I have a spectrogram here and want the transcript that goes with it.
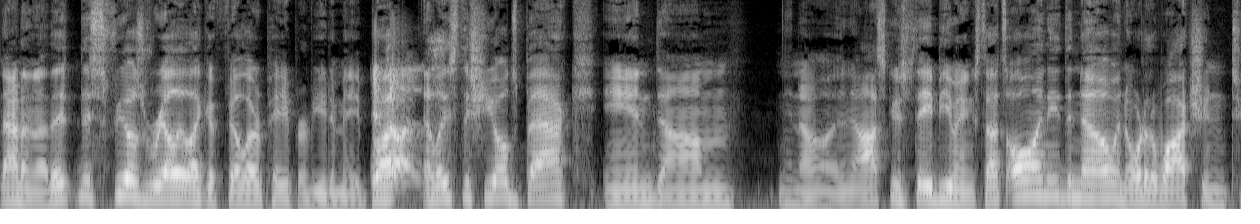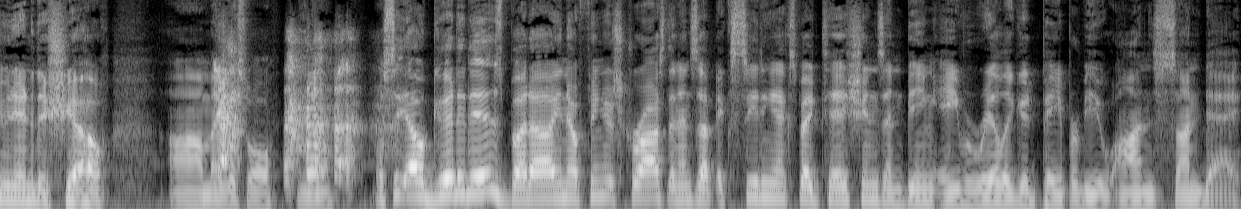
I don't know. This, this feels really like a filler pay per view to me. But does. at least the Shield's back, and um, you know, and Asuka's debuting. So that's all I need to know in order to watch and tune into the show. Um, I guess we'll you know, we'll see how good it is, but uh, you know, fingers crossed that ends up exceeding expectations and being a really good pay per view on Sunday.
